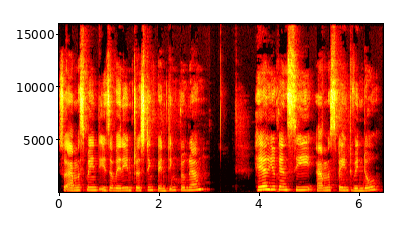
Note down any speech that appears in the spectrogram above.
So, MS Paint is a very interesting painting program. Here you can see MS Paint window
